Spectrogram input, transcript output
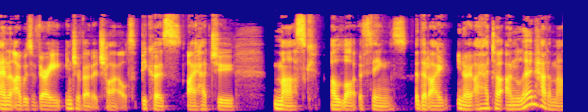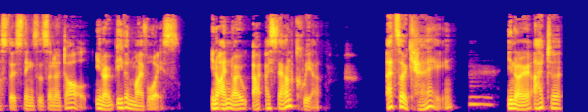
And I was a very introverted child because I had to mask a lot of things that I, you know, I had to unlearn how to mask those things as an adult. You know, even my voice. You know, I know I, I sound queer. That's okay. Mm you know, I had to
